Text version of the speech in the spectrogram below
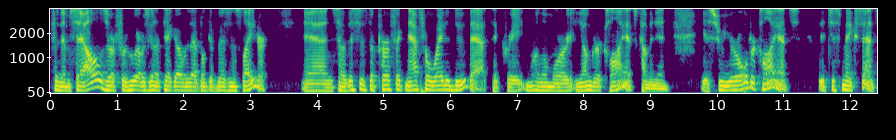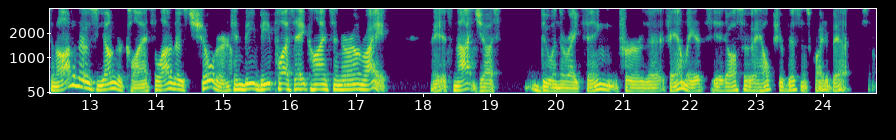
for themselves or for whoever's going to take over that book of business later. And so this is the perfect natural way to do that to create a little more younger clients coming in is through your older clients. It just makes sense. And a lot of those younger clients, a lot of those children can be B plus A clients in their own right. Right? It's not just doing the right thing for the family. It's it also helps your business quite a bit. So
